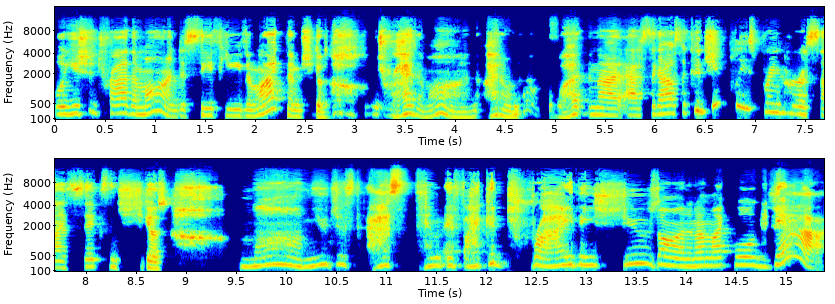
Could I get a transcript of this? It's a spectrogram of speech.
well, you should try them on to see if you even like them. She goes, oh, try them on. I don't know what. And I asked the guy, I was like, could you please bring her a size six? And she goes, Mom, you just asked him if I could try these shoes on. And I'm like, Well, yeah,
